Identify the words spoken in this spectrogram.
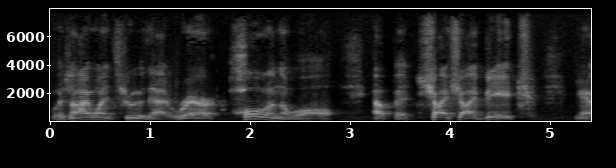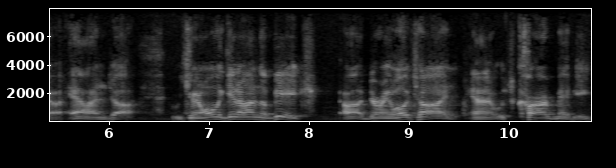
was I went through that rare hole in the wall up at Shi Shi Beach, yeah, and uh, we can only get on the beach uh, during low tide, and it was carved maybe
